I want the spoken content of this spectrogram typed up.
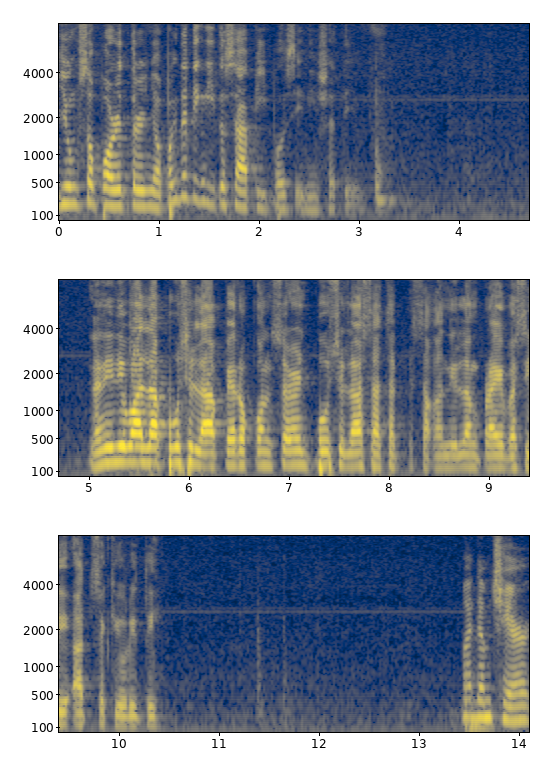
yung supporter nyo pagdating dito sa People's Initiative. Naniniwala po sila pero concerned po sila sa, sa kanilang privacy at security. Madam Chair,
